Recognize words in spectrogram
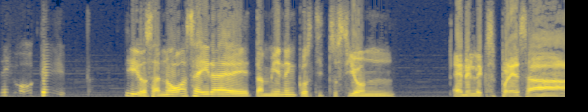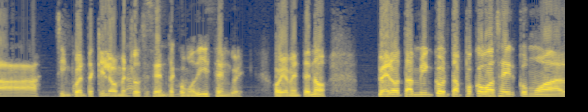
Digo, ok. Sí, o sea, no vas a ir eh, también en Constitución en el Express a 50 kilómetros, Ah, sí, 60, no. como dicen, güey. Obviamente no. Pero también con- tampoco vas a ir como a...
